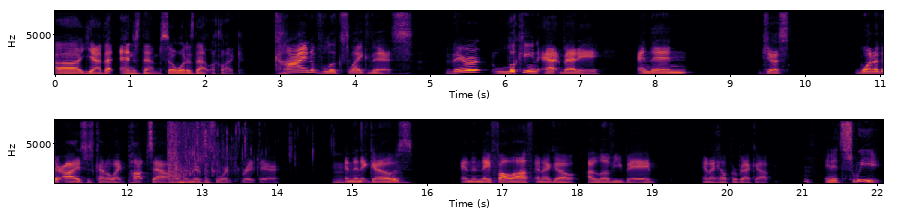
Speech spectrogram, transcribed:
Uh, yeah, that ends them. So what does that look like? Kind of looks like this. They're looking at Betty, and then just one of their eyes just kind of like pops out, and then there's a sword right there. and then Mhm, it goes, and then they fall off, and I go, "I love you, babe," and I help her back up, and it's sweet.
